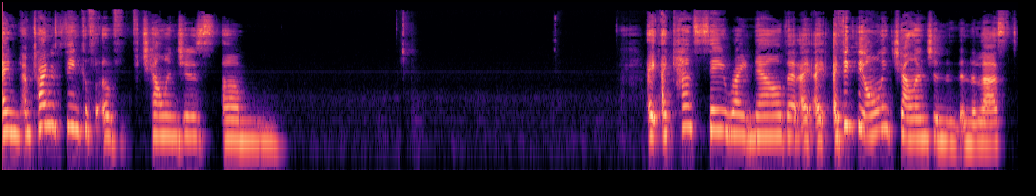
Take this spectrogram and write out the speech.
I'm, I'm trying to think of, of challenges. Um, I, I can't say right now that I, I, I think the only challenge in, in the last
